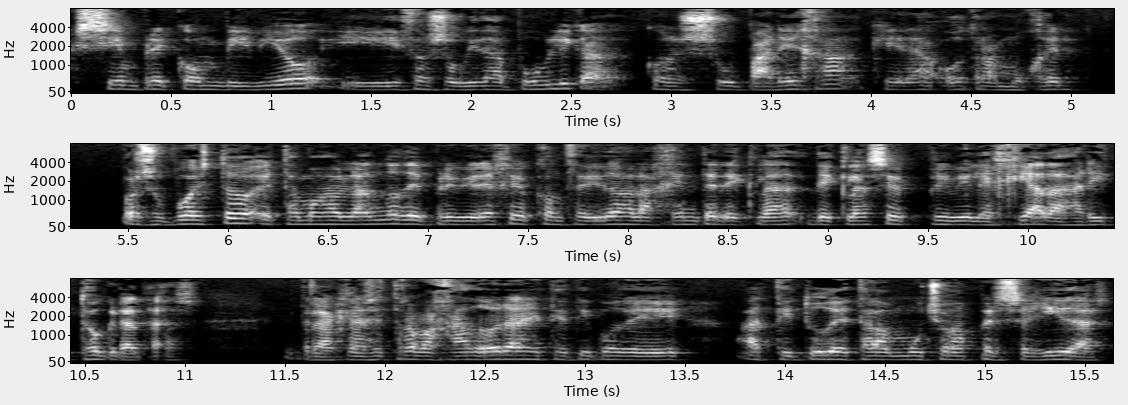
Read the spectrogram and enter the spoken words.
siempre convivió y hizo su vida pública con su pareja, que era otra mujer. Por supuesto, estamos hablando de privilegios concedidos a la gente de, de clases privilegiadas, aristócratas. Entre las clases trabajadoras, este tipo de actitudes estaban mucho más perseguidas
